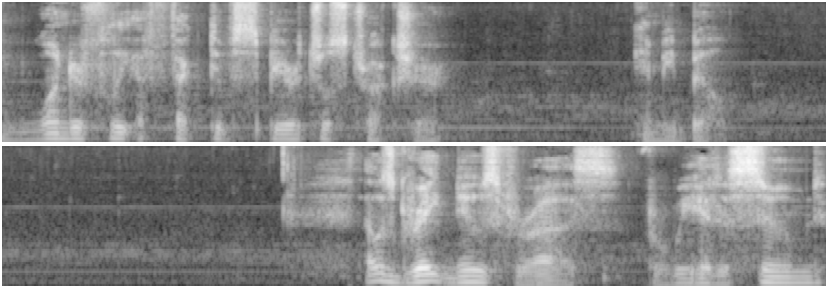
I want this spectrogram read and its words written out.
wonderfully effective spiritual structure can be built. That was great news for us, for we had assumed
